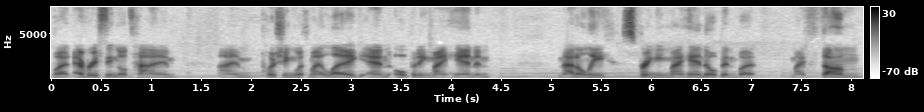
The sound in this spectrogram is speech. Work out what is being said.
but every single time I'm pushing with my leg and opening my hand and not only springing my hand open, but my thumb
